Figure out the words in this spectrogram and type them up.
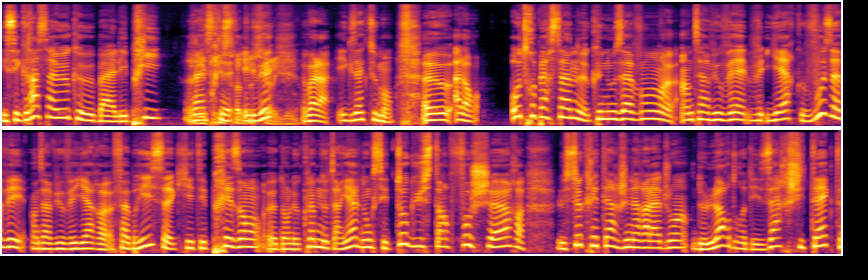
Et c'est grâce à eux que bah, les prix reste élevé. Voilà, exactement. Euh, alors, autre personne que nous avons euh, interviewé hier, que vous avez interviewé hier, euh, Fabrice, qui était présent euh, dans le club notarial, donc c'est Augustin Faucheur, le secrétaire général adjoint de l'Ordre des architectes,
